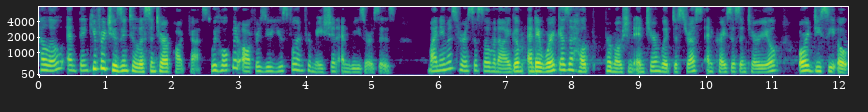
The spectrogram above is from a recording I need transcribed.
Hello, and thank you for choosing to listen to our podcast. We hope it offers you useful information and resources. My name is Harisaa Selvanayagam, and I work as a health promotion intern with Distress and Crisis Ontario, or DCO.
